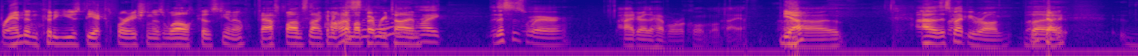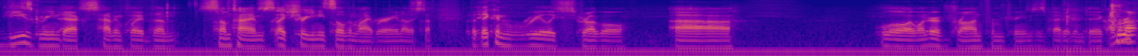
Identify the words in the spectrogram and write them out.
Brandon could have used the exploration as well because you know Fastbond's not going to come up every though, time. Like, this is where I'd rather have Oracle and Mul Daya. Yeah? Uh, I don't this might be wrong, but Okay. these green decks, having played them, sometimes, like, sure, you need Sylvan Library and other stuff, but they can really struggle. Uh, well, I wonder if Drawn from Dreams is better than Dig. I Draw, wonder-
